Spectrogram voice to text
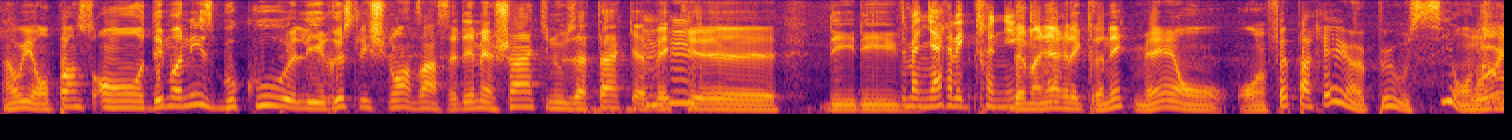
Ah oui, on pense, on démonise beaucoup les Russes, les Chinois en disant c'est des méchants qui nous attaquent avec euh, des, des- De manière électronique. de manière électronique, mais on, on fait pareil un peu aussi. On a- Oui,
